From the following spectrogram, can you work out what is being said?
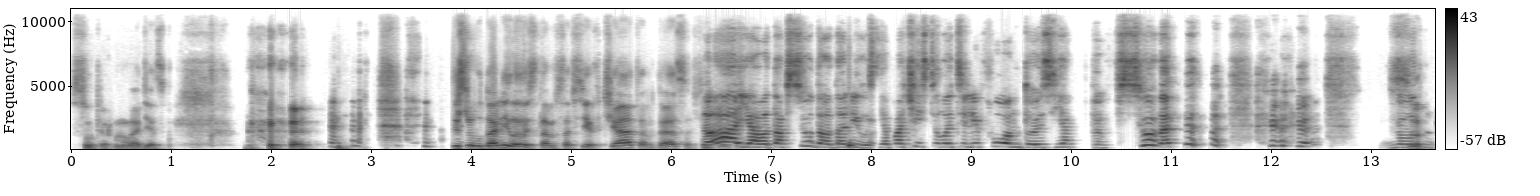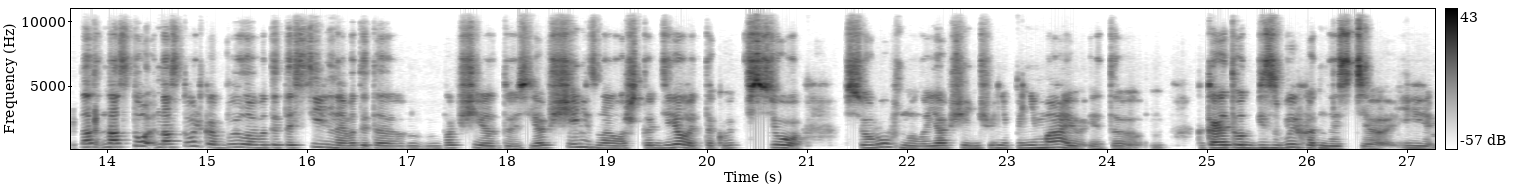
Супер, молодец. Ты же удалилась там со всех чатов, да? Со всех да, я вот отовсюду удалилась. Я почистила телефон, то есть я все... Ну, вот, на, насто, настолько было вот это сильное, вот это вообще, то есть я вообще не знала, что делать, такое все, все рухнуло, я вообще ничего не понимаю, это какая-то вот безвыходность, э, и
